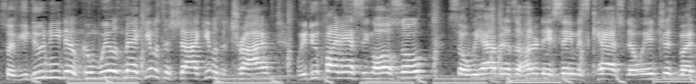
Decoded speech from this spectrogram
So if you do need the wheels, man, give us a shot, give us a try. We do financing also, so we have it as a 100 day same as cash, no interest. But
